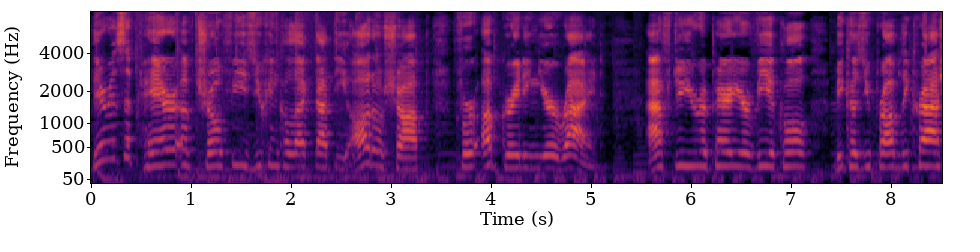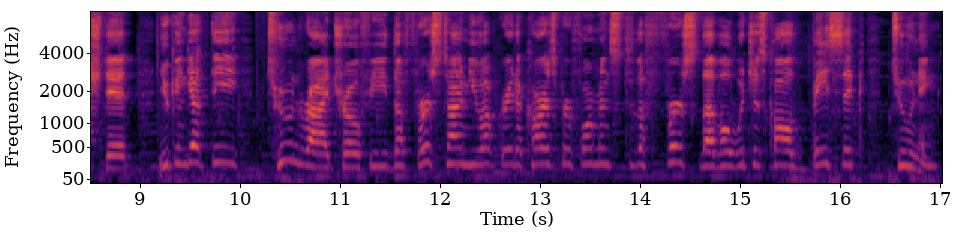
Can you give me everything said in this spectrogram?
There is a pair of trophies you can collect at the auto shop for upgrading your ride. After you repair your vehicle because you probably crashed it, you can get the Tuned Ride trophy the first time you upgrade a car's performance to the first level which is called Basic Tuning.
